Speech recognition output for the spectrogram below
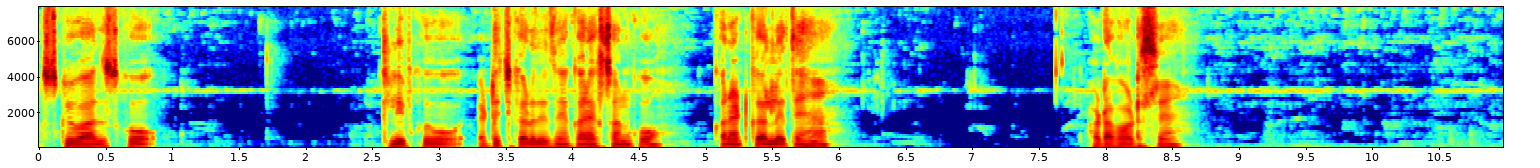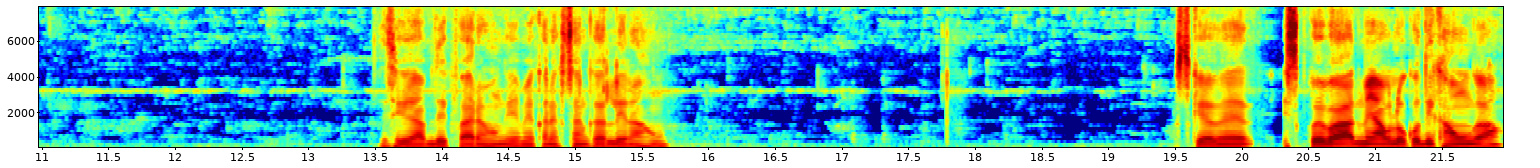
उसके बाद इसको क्लिप को अटैच कर देते हैं कनेक्शन को कनेक्ट कर लेते हैं, फटाफट से। जैसे कि आप देख पा रहे होंगे, मैं कनेक्शन कर ले रहा हूँ। उसके बाद इसके बाद मैं आप लोग को दिखाऊँगा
